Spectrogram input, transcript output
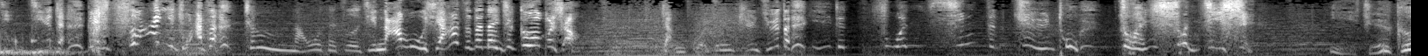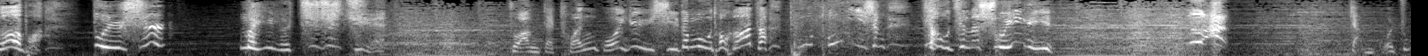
紧接着便是。呲啦一爪子，正挠在自己拿木匣子的那只胳膊上。张国忠只觉得一阵钻心的剧痛，转瞬即逝，一只胳膊顿时没了知觉。装着传国玉玺的木头盒子扑通一声掉进了水里。啊！张国忠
